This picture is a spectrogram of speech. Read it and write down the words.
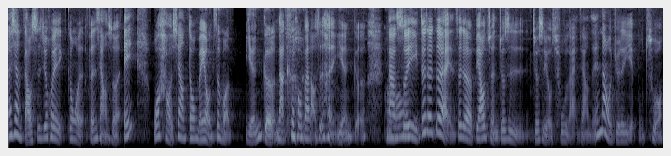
那像导师就会跟我分享说：“哎，我好像都没有这么严格。”那课后班老师很严格。哦、那所以，对对对，这个标准就是就是有出来这样子。哎，那我觉得也不错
